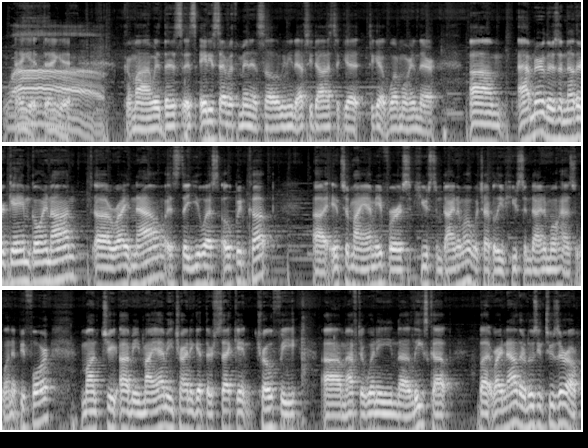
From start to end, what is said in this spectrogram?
Wow. dang it. Come on, with this it's 87th minute, so we need FC Dallas to get to get one more in there. Um, Abner, there's another game going on uh, right now. It's the U.S. Open Cup. Uh, Inter Miami versus Houston Dynamo, which I believe Houston Dynamo has won it before. Montre- I mean Miami trying to get their second trophy um, after winning the Leagues Cup, but right now they're losing 2-0,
